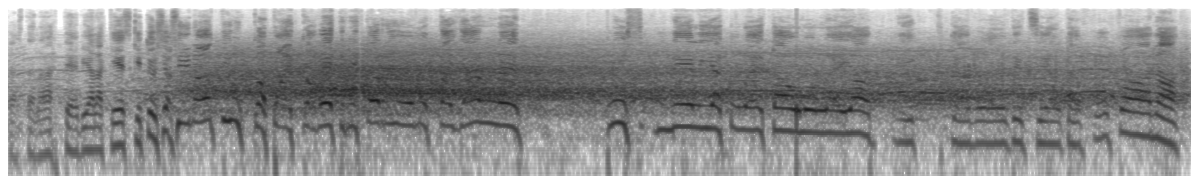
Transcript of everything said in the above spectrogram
Tästä lähtee vielä keskitys ja siinä on tiukka paikka. Vetri torjuu, mutta jälleen plus neljä tulee taululle ja mitkä voltit sieltä Fofana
